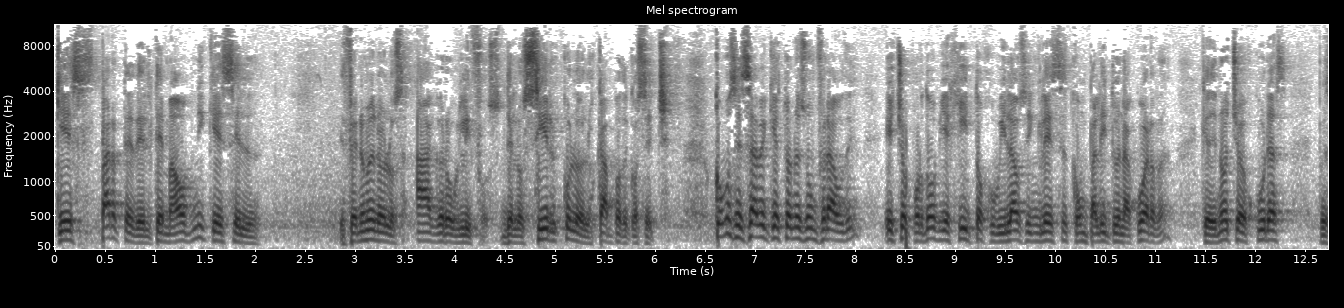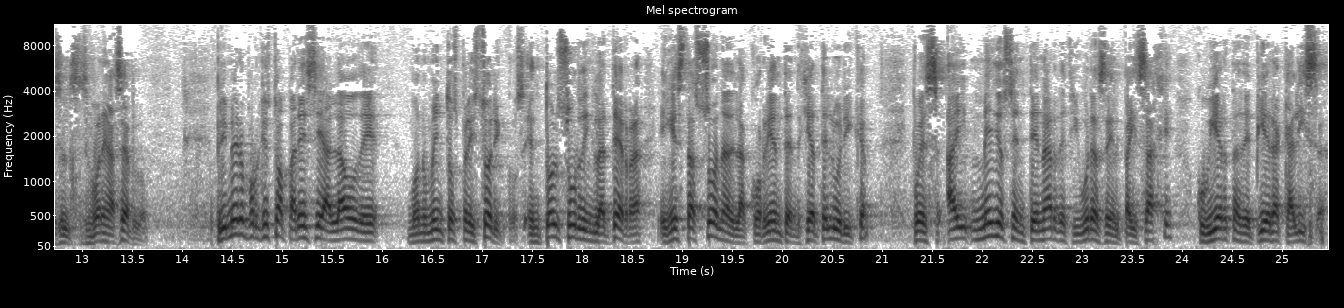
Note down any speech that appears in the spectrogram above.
que es parte del tema ovni, que es el, fenómeno de los agroglifos, de los círculos de los campos de cosecha. ¿Cómo se sabe que esto no es un fraude hecho por dos viejitos jubilados ingleses con un palito y una cuerda, que de noche oscuras pues, se ponen a hacerlo? Primero porque esto aparece al lado de monumentos prehistóricos. En todo el sur de Inglaterra, en esta zona de la corriente de energía telúrica, pues hay medio centenar de figuras en el paisaje cubiertas de piedra caliza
